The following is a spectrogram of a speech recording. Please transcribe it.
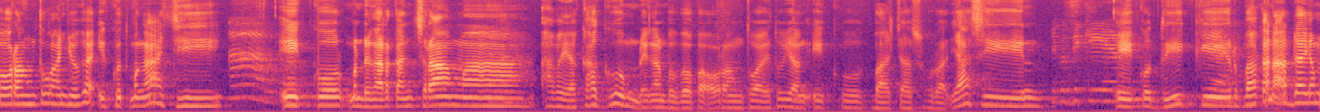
Orang tua juga ikut mengaji, Ah, betul. ikut mendengarkan ceramah, apa ya kagum dengan beberapa orang tua itu yang ikut baca surat Yasin, Ikut zikir. ikut zikir, bahkan ada yang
